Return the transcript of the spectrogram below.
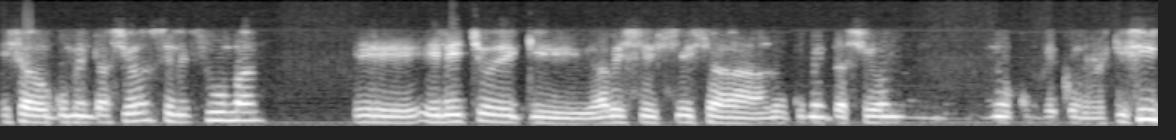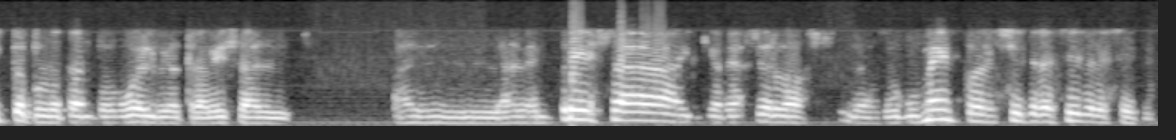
esa documentación, se le suma eh, el hecho de que a veces esa documentación no cumple con el requisito, por lo tanto vuelve otra vez al, a la empresa, hay que rehacer los, documentos, etcétera, etcétera, etcétera.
